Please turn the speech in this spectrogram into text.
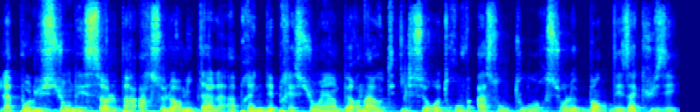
la pollution des sols par ArcelorMittal. Après une dépression et un burn-out, il se retrouve à son tour sur le banc des accusés.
